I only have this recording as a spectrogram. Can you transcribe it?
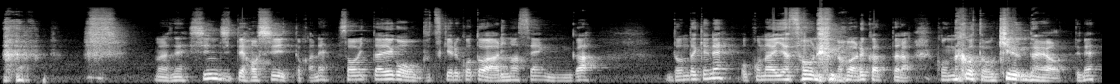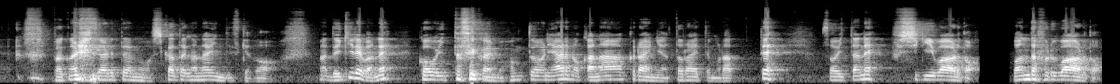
まあね、信じてほしいとかね、そういったエゴをぶつけることはありませんが、どんだけね、行いや想念が悪かったら、こんなこと起きるんだよってね、馬鹿にされても仕方がないんですけど、まあ、できればね、こういった世界も本当にあるのかなくらいには捉えてもらって、そういったね、不思議ワールド、 wonderful world、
